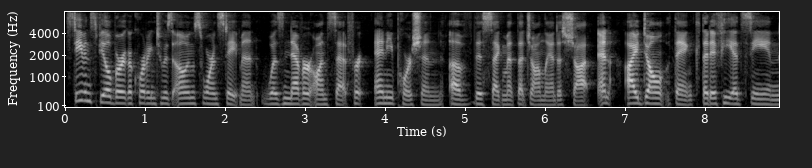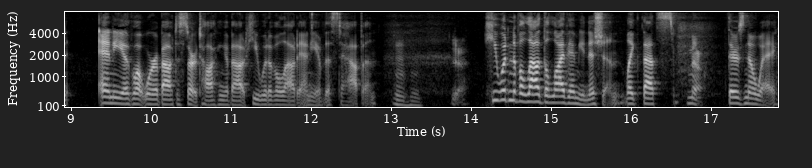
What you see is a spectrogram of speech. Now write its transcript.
Steven Spielberg, according to his own sworn statement, was never on set for any portion of this segment that John Landis shot. And I don't think that if he had seen any of what we're about to start talking about, he would have allowed any of this to happen. hmm Yeah. He wouldn't have allowed the live ammunition. Like that's No. there's no way.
